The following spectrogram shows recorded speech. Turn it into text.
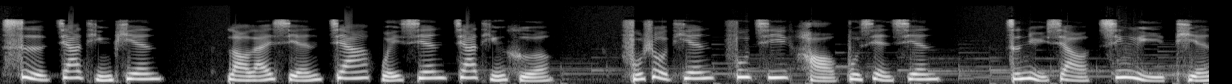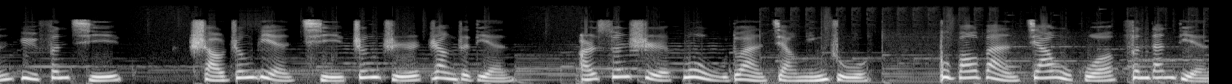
四家庭篇，老来贤，家为先，家庭和，福寿天，夫妻好不羡仙，子女孝，心里甜，欲分歧。少争辩，起争执，让着点；儿孙事莫武断，讲民主，不包办家务活，分担点；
